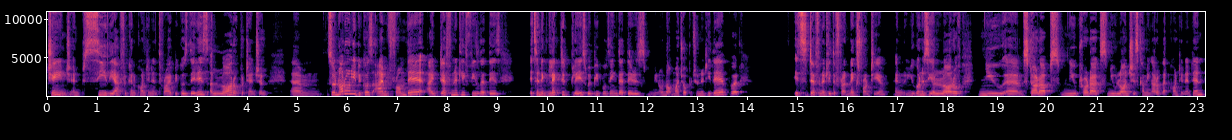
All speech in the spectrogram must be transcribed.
change and see the African continent thrive because there is a lot of potential. Um, so not only because I'm from there, I definitely feel that there's it's a neglected place where people think that there is you know not much opportunity there, but it's definitely the front, next frontier, and you're going to see a lot of new um, startups, new products, new launches coming out of that continent, and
